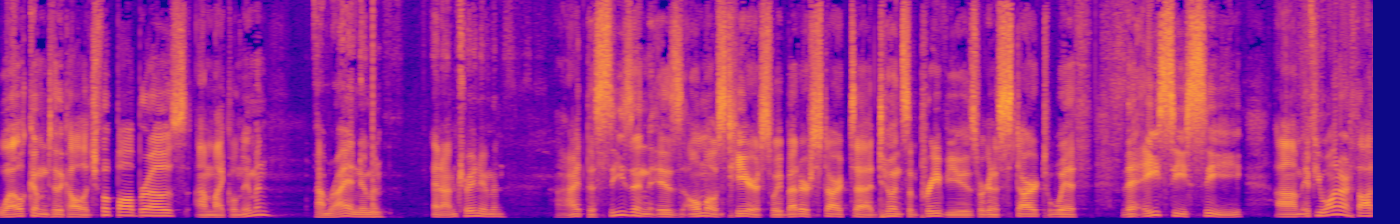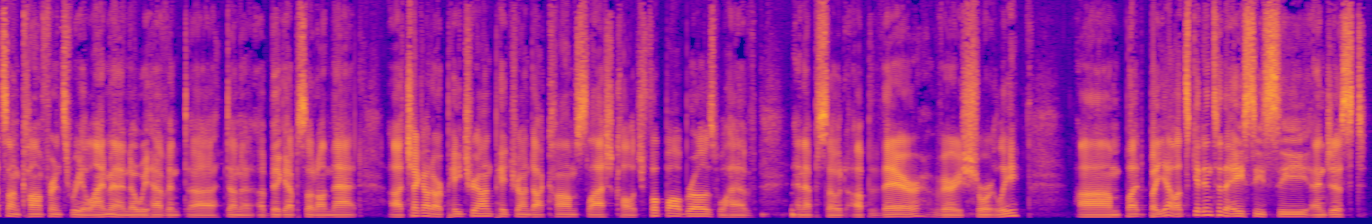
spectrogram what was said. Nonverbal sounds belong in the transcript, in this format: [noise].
Welcome to the College Football Bros. I'm Michael Newman. I'm Ryan Newman. And I'm Trey Newman. All right, the season is almost here, so we better start uh, doing some previews. We're going to start with the ACC. Um, if you want our thoughts on conference realignment, I know we haven't uh, done a, a, big episode on that. Uh, check out our Patreon, patreon.com slash college football bros. We'll have an episode up there very shortly. Um, but but yeah, let's get into the ACC and just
